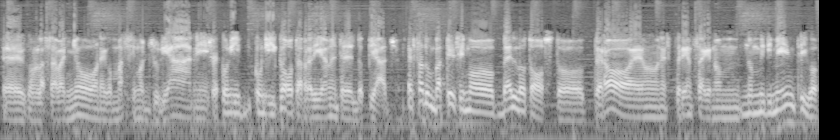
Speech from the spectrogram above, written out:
eh, con la Savagnone, con Massimo Giuliani, cioè con i, con i gota praticamente del doppiaggio. È stato un battesimo bello tosto, però è un'esperienza che non, non mi dimentico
